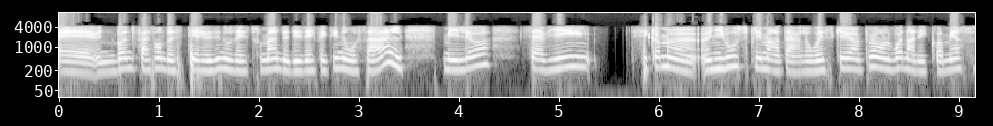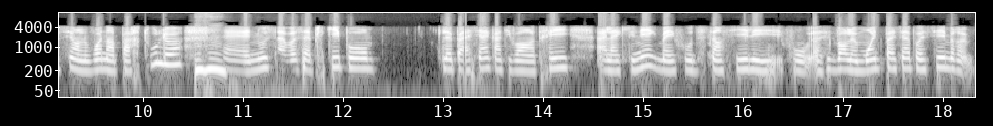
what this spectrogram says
euh, une bonne façon de stériliser nos instruments, de désinfecter nos salles. Mais là, ça vient c'est comme un, niveau supplémentaire. Là, où est-ce qu'un peu on le voit dans les commerces aussi, on le voit dans partout. Là. Mm-hmm. nous, ça va s'appliquer pour le patient, quand il va entrer à la clinique, ben il faut distancier les, il faut essayer de voir le moins de patients possible,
